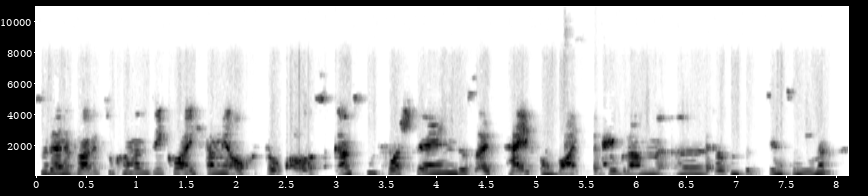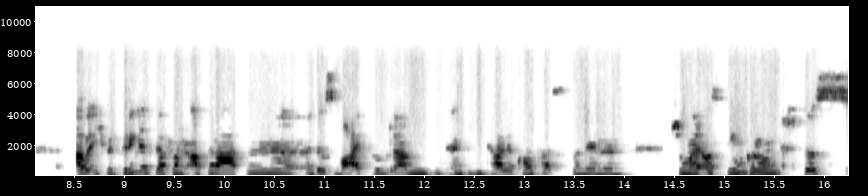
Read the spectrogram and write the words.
zu deiner Frage zu kommen, Sekor, ich kann mir auch durchaus ganz gut vorstellen, das als Teil vom Wahlprogramm äh, 2017 zu nehmen. Aber ich würde dringend davon abraten, das Wahlprogramm ein digitaler Kompass zu nennen. Schon mal aus dem Grund, dass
